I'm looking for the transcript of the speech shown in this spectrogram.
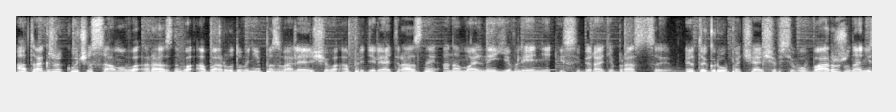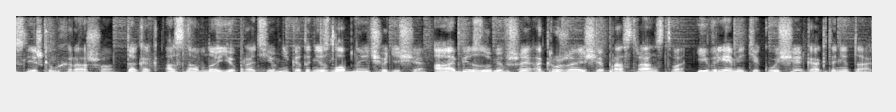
а также куча самого разного оборудования, позволяющего определять разные аномальные явления и собирать образцы. Эта группа чаще всего вооружена не слишком хорошо, так как основной ее противник это не злобные чудища, а обезумевшее окружающее пространство и время текущее как-то не так.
